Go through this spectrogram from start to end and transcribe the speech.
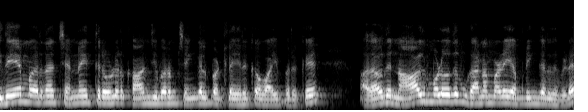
இதே மாதிரி தான் சென்னை திருவள்ளூர் காஞ்சிபுரம் செங்கல்பட்டில் இருக்க வாய்ப்பு இருக்குது அதாவது நாள் முழுவதும் கனமழை அப்படிங்கிறத விட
